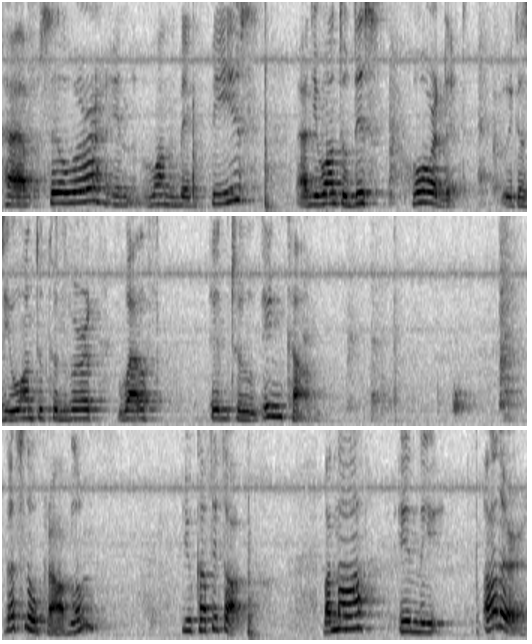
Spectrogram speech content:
have silver in one big piece and you want to dishoard it because you want to convert wealth into income. That's no problem. You cut it up. But now, in the other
